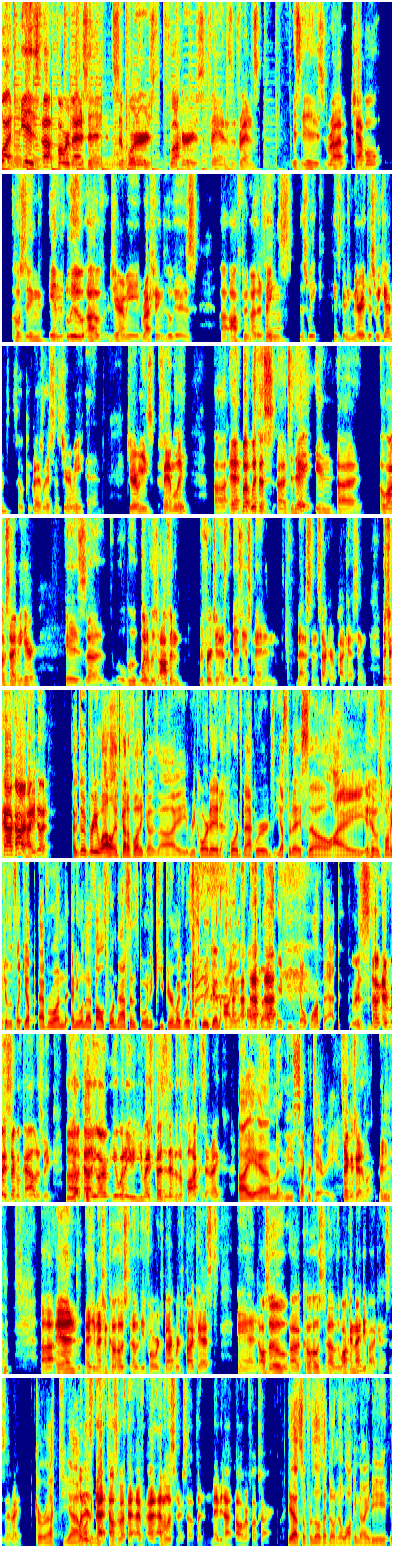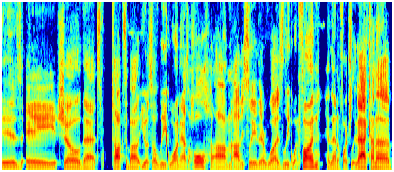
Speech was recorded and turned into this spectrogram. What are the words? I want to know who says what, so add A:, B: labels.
A: What is up, Forward Madison supporters, flockers, fans, and friends? This is Rob Chappell hosting in lieu of Jeremy Rushing, who is uh, off doing other things this week. He's getting married this weekend. So, congratulations, Jeremy and Jeremy's family. Uh, and, but with us uh, today, in uh, alongside me here, is uh, one who's often referred to as the busiest man in Madison soccer podcasting, Mr. Kyle Carr. How you doing?
B: I'm doing pretty well. It's kind of funny because I recorded forwards backwards yesterday, so I it was funny because it's like, yep, everyone, anyone that follows Forward Madison is going to keep hearing my voice this week, and I apologize if you don't want that.
A: We're stuck. Everybody's stuck with Kyle this week. Uh, yep. Kyle, you are you what are you? You're vice president of the flock, is that right?
B: I am the secretary.
A: Secretary of the flock. I did mm-hmm. that. Uh, and as you mentioned, co-host of the Forwards Backwards podcast and also uh, co-host of the Walking 90 podcast. Is that right?
B: Correct. Yeah.
A: What is that? Tell us about that. i am a listener, so but maybe not all of our folks are.
B: Yeah. So for those that don't know, Walking 90 is a show that talks about USL League One as a whole. Um, obviously, there was League One fun, and then unfortunately, that kind of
